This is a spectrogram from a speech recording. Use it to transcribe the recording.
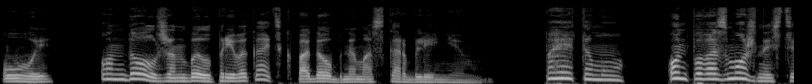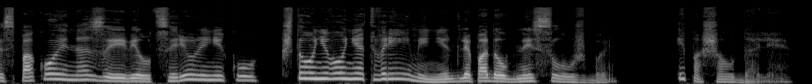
увы, он должен был привыкать к подобным оскорблениям. Поэтому он по возможности спокойно заявил цирюльнику, что у него нет времени для подобной службы, и пошел далее.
